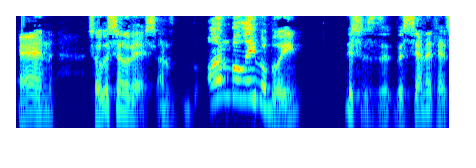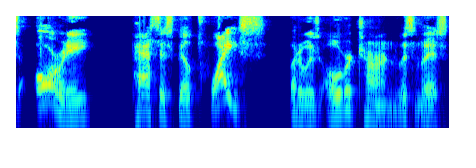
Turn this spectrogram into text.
And so listen to this. Un- unbelievably, this is the, the Senate has already passed this bill twice, but it was overturned. Listen to this.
